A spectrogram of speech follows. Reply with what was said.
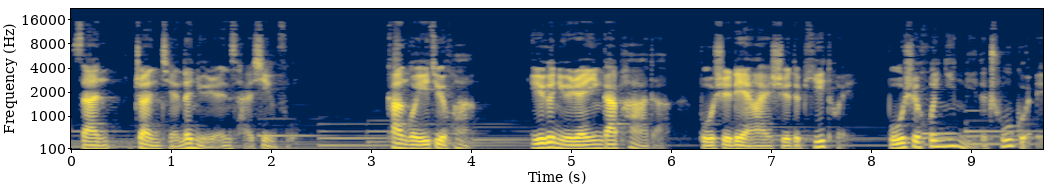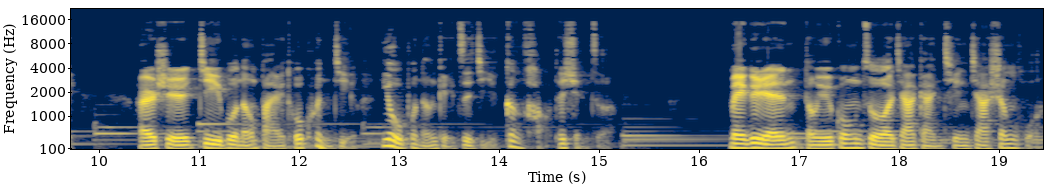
三赚钱的女人才幸福。看过一句话。一个女人应该怕的不是恋爱时的劈腿，不是婚姻里的出轨，而是既不能摆脱困境，又不能给自己更好的选择。每个人等于工作加感情加生活，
